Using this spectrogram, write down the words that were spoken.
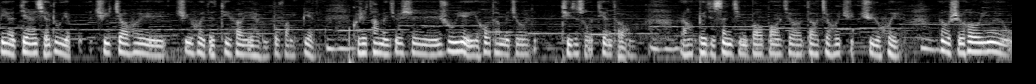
没有电，而且路也去教会聚会的地方也很不方便。嗯，可是他们就是入夜以后，他们就提着手电筒，嗯，然后背着圣经包包就要到教会去聚会。嗯，那个时候因为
